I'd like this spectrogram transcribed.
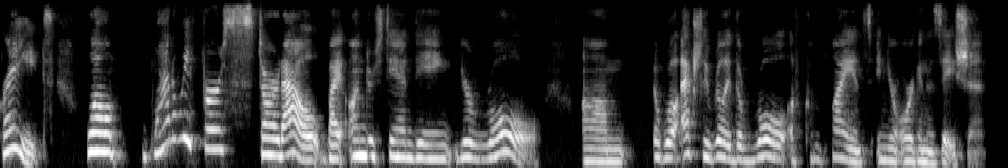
Great. Well, why don't we first start out by understanding your role um, well, actually, really the role of compliance in your organization.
